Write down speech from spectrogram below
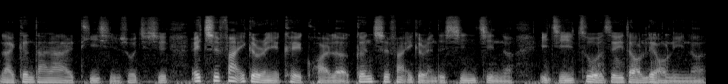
来跟大家来提醒说，其实，哎，吃饭一个人也可以快乐，跟吃饭一个人的心境呢，以及做这一道料理呢，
